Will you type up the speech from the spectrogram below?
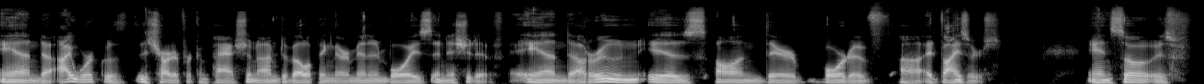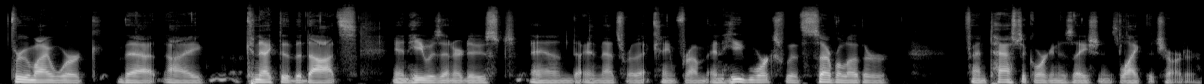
And uh, I work with the Charter for Compassion. I'm developing their Men and Boys initiative. And Arun is on their board of uh, advisors. And so it was through my work that I connected the dots and he was introduced and and that's where that came from. And he works with several other fantastic organizations like the Charter.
